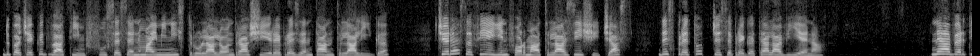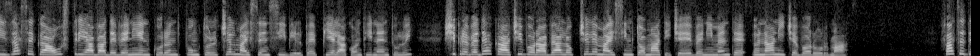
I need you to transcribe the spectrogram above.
după ce câtva timp fusese numai ministru la Londra și reprezentant la Ligă, cerea să fie informat la zi și ceas despre tot ce se pregătea la Viena ne avertizase că Austria va deveni în curând punctul cel mai sensibil pe pielea continentului și prevedea că aici vor avea loc cele mai simptomatice evenimente în anii ce vor urma. Față de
